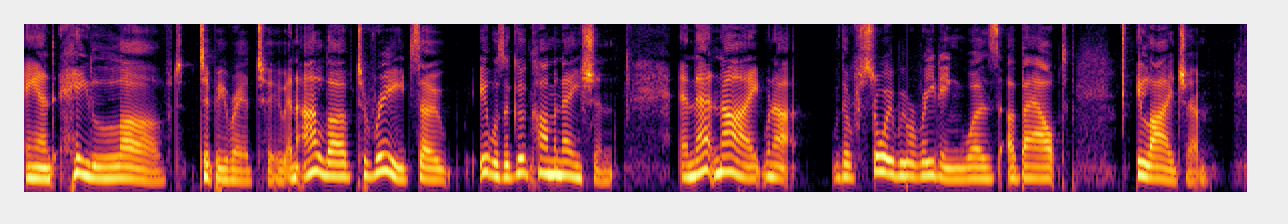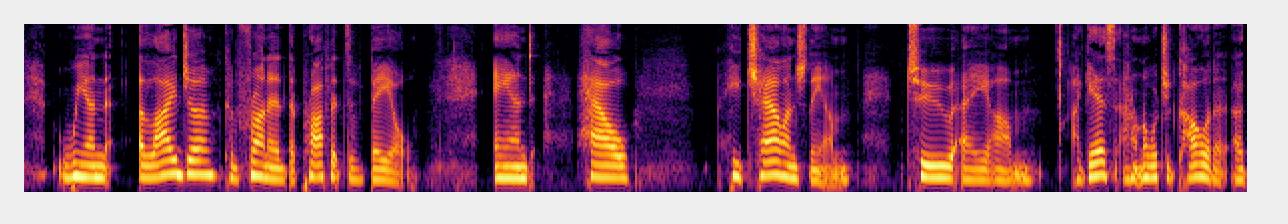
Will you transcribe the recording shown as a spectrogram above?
And he loved to be read to, and I loved to read, so it was a good combination. And that night, when I the story we were reading was about Elijah. When Elijah confronted the prophets of Baal and how he challenged them to a, um, I guess, I don't know what you'd call it, a,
